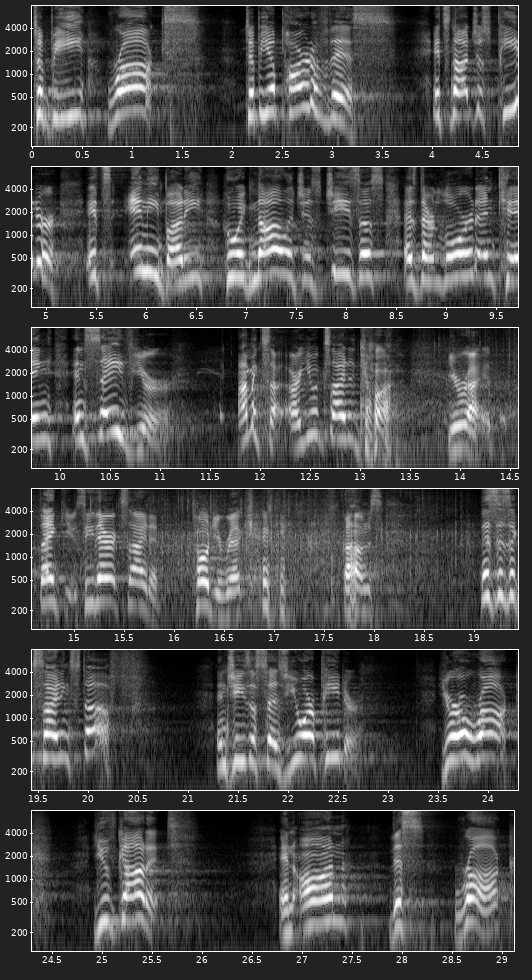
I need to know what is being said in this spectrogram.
to be rocks, to be a part of this. It's not just Peter, it's anybody who acknowledges Jesus as their Lord and King and Savior. I'm excited. Are you excited? Come on. You're right. Thank you. See, they're excited. Told you, Rick. just, this is exciting stuff. And Jesus says, You are Peter. You're a rock. You've got it. And on this rock,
